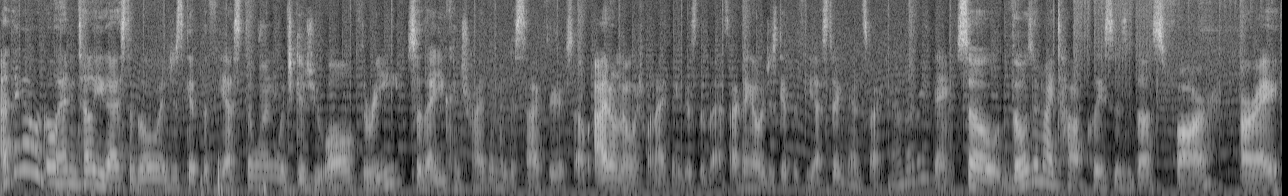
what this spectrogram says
I think I would go ahead and tell you guys to go and just get the Fiesta one, which gives you all three so that you can try them and decide for yourself. I don't know which one I think is the best. I think I would just get the Fiesta again so I can have everything. So those are my top places thus far all right?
